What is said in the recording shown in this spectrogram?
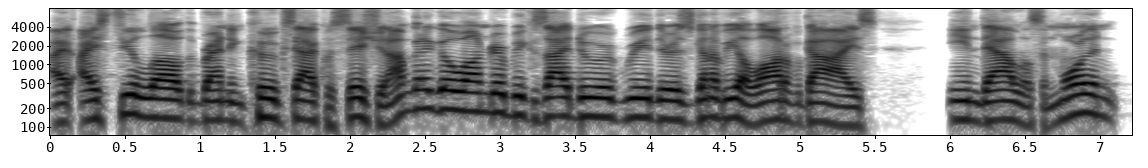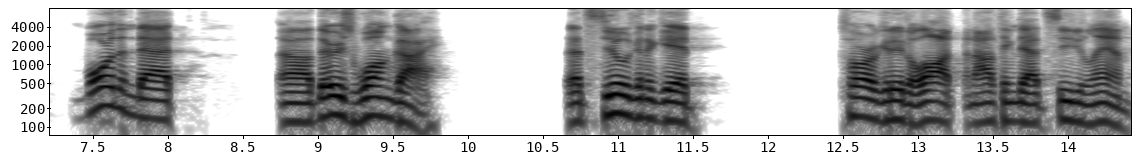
I, I still love the Brandin Cooks acquisition. I'm going to go under because I do agree there's going to be a lot of guys in Dallas, and more than more than that, uh, there is one guy that's still going to get targeted a lot, and I think that's CeeDee Lamb.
